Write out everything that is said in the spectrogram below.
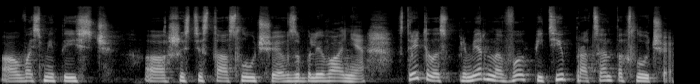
8 тысяч 600 случаев заболевания встретилась примерно в 5% случаев,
